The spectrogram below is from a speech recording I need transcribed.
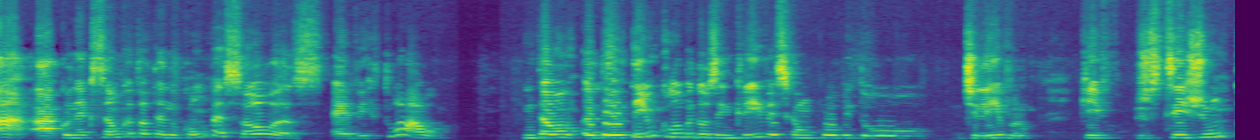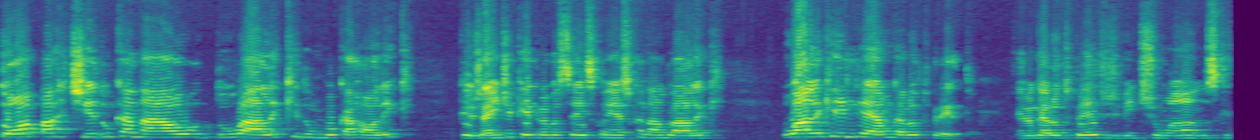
ah, a conexão que eu tô tendo com pessoas é virtual. Então, eu tenho um clube dos incríveis, que é um clube do, de livro, que se juntou a partir do canal do Alec, do Bookaholic, que eu já indiquei para vocês, conheço o canal do Alec. O Alec, ele é um garoto preto. Ele é um garoto preto de 21 anos, que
